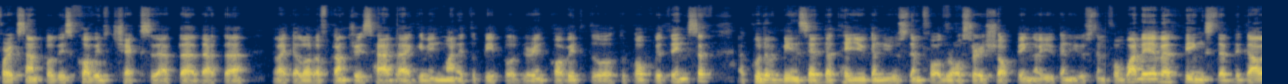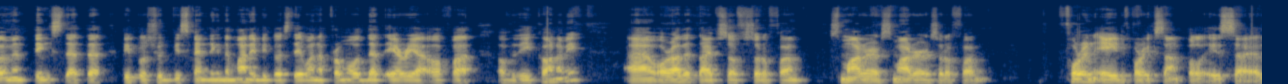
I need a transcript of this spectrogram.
for example, these COVID checks that uh, that uh, like a lot of countries had uh, giving money to people during COVID to, to cope with things, uh, could have been said that hey, you can use them for grocery shopping or you can use them for whatever things that the government thinks that uh, people should be spending the money because they want to promote that area of uh, of the economy uh, or other types of sort of um, smarter, smarter sort of um, foreign aid, for example, is uh,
